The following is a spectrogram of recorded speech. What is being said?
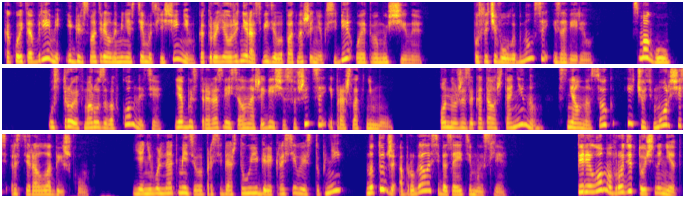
Какое-то время Игорь смотрел на меня с тем восхищением, которое я уже не раз видела по отношению к себе у этого мужчины. После чего улыбнулся и заверил. «Смогу». Устроив Морозова в комнате, я быстро развесила наши вещи сушиться и прошла к нему. Он уже закатал штанину, снял носок и, чуть морщись, растирал лодыжку. Я невольно отметила про себя, что у Игоря красивые ступни, но тут же обругала себя за эти мысли. «Перелома вроде точно нет»,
